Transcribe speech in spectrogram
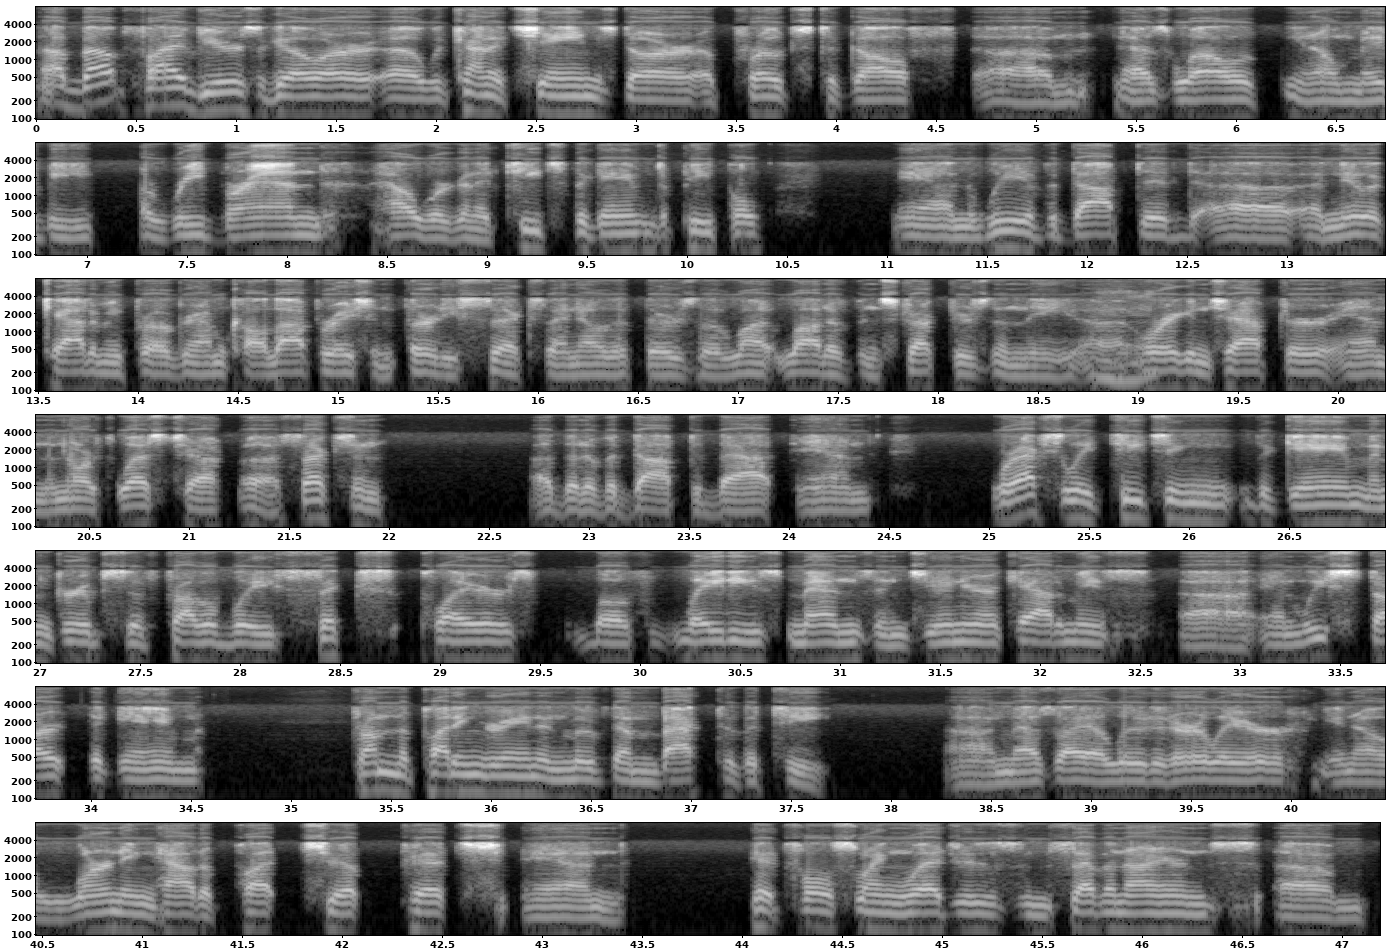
About five years ago, our uh, we kind of changed our approach to golf um, as well. You know, maybe a rebrand, how we're going to teach the game to people. And we have adopted uh, a new academy program called Operation 36. I know that there's a lot, lot of instructors in the uh, mm-hmm. Oregon chapter and the Northwest chap- uh, section uh, that have adopted that. And we're actually teaching the game in groups of probably six players, both ladies, men's, and junior academies. Uh, and we start the game from the putting green and move them back to the tee. Um, as I alluded earlier, you know, learning how to putt, chip, pitch, and hit full swing wedges and seven irons, um,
